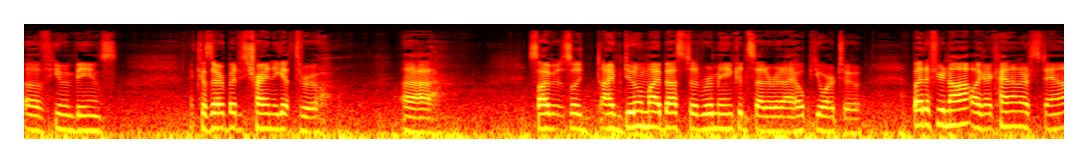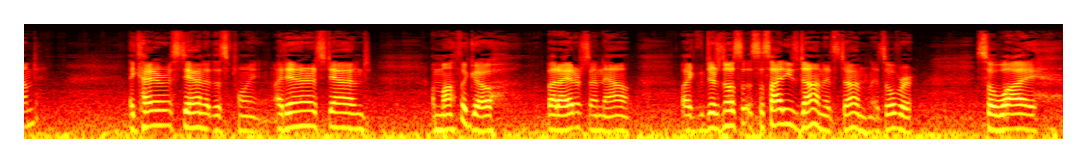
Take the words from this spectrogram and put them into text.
of human beings because everybody's trying to get through. Uh, so, I, so I'm doing my best to remain considerate. I hope you are too. But if you're not, like I kind of understand. I kind of understand at this point. I didn't understand a month ago, but I understand now. Like there's no society's done. It's done. It's over. So why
